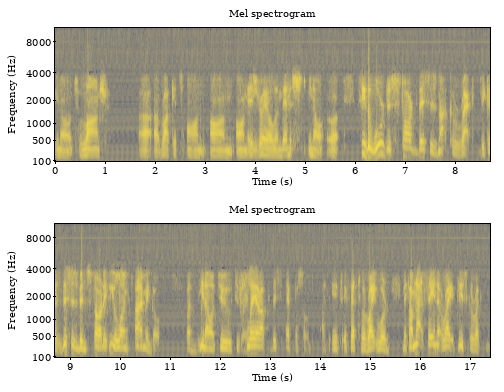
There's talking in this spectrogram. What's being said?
you know, to launch uh, uh, rockets on on on Israel and then, you know, uh, see the word to start this is not correct because this has been started a long time ago, but you know, to to right. flare up this episode, if if that's the right word, and if I'm not saying it right, please correct me.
